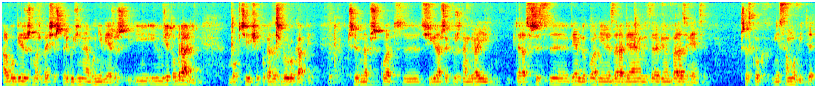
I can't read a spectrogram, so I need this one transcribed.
albo bierzesz, masz 24 godziny, albo nie bierzesz i, i ludzie to brali, bo chcieli się pokazać w Eurocupie. Czy na przykład y, ci gracze, którzy tam grali, teraz wszyscy wiem dokładnie ile zarabiają, więc zarabiają dwa razy więcej. Przeskok niesamowity.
